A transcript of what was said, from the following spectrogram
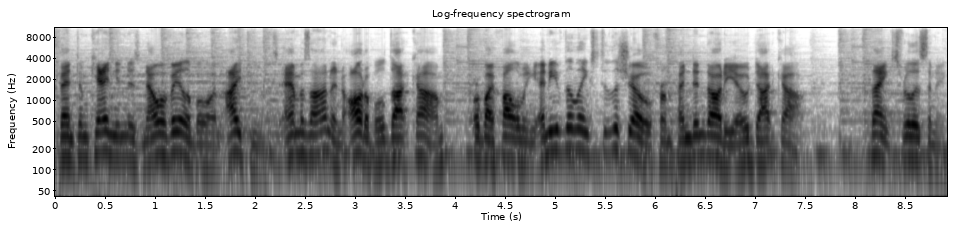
Phantom Canyon is now available on iTunes, Amazon, and Audible.com, or by following any of the links to the show from pendantaudio.com. Thanks for listening.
